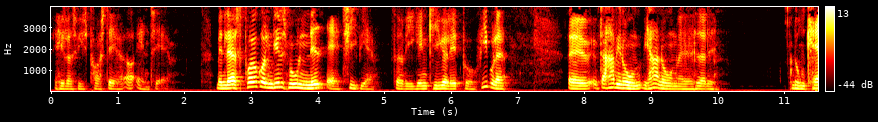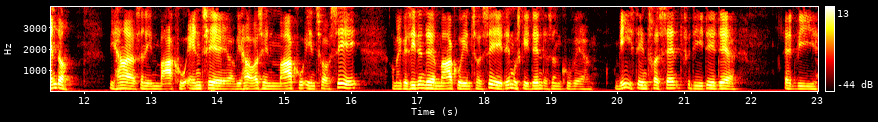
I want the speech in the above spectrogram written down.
heldigvis posterior og anterior. Men lad os prøve at gå en lille smule ned af tibia, før vi igen kigger lidt på fibula. Øh, der har vi nogle, vi har nogle, hvad hedder det, nogle kanter. Vi har sådan en marco anterior, og vi har også en marco interossea, og man kan sige, at den der marco interossea, det er måske den, der sådan kunne være mest interessant, fordi det er der, at vi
